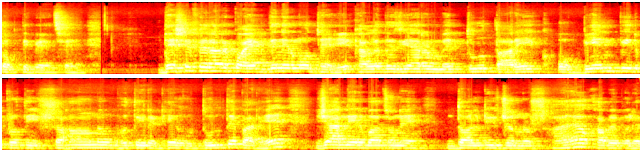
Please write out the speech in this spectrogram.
শক্তি পেয়েছে। দেশে ফেরার কয়েকদিনের মধ্যে খালেদা জিয়ার মৃত্যু তারেক ও বিএনপির প্রতি সহানুভূতির ঢেউ তুলতে পারে যা নির্বাচনে দলটির জন্য সহায়ক হবে বলে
